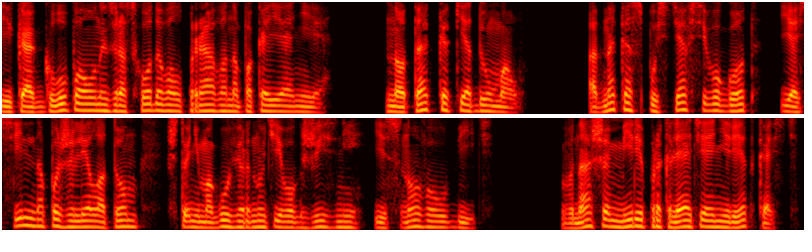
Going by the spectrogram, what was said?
и как глупо он израсходовал право на покаяние. Но так, как я думал, Однако спустя всего год я сильно пожалел о том, что не могу вернуть его к жизни и снова убить. В нашем мире проклятие не редкость.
